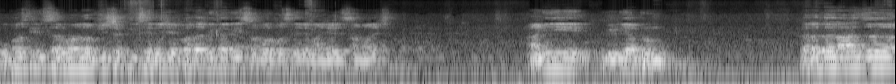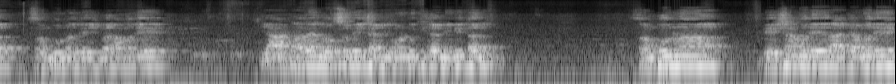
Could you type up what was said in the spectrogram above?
उपस्थित सर्व लवजी शक्ती सेनेचे पदाधिकारी समोर बसलेले माझे समाज आणि मीडिया प्रमुख. खर तर आज संपूर्ण देशभरामध्ये या अठराव्या लोकसभेच्या निवडणुकीच्या निमित्तानं संपूर्ण देशामध्ये राज्यामध्ये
